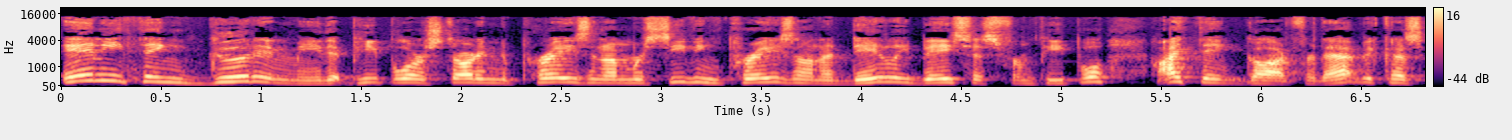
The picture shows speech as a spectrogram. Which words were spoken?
Anything good in me that people are starting to praise, and I'm receiving praise on a daily basis from people, I thank God for that because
